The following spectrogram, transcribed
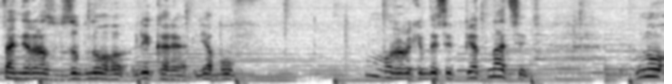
Останній раз в зубного лікаря я був, ну, може, років 10-15. Ну,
